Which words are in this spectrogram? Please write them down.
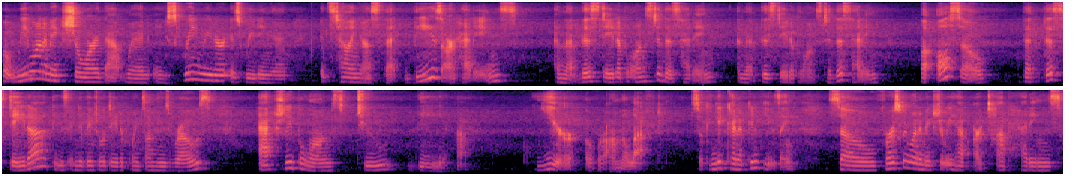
But we want to make sure that when a screen reader is reading it, it's telling us that these are headings and that this data belongs to this heading and that this data belongs to this heading, but also that this data, these individual data points on these rows, actually belongs to the uh, year over on the left. So it can get kind of confusing. So first we want to make sure we have our top headings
